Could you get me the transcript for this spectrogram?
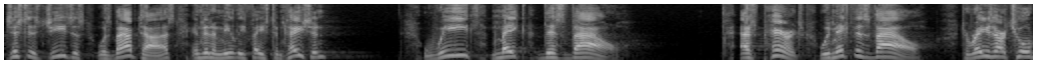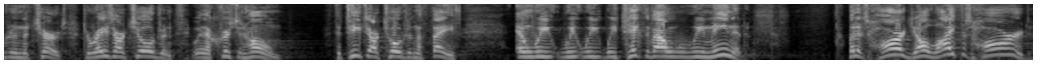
just as Jesus was baptized and then immediately faced temptation, we make this vow. As parents, we make this vow to raise our children in the church, to raise our children in a Christian home, to teach our children the faith. And we, we, we, we take the vow and we mean it. But it's hard, y'all. Life is hard.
